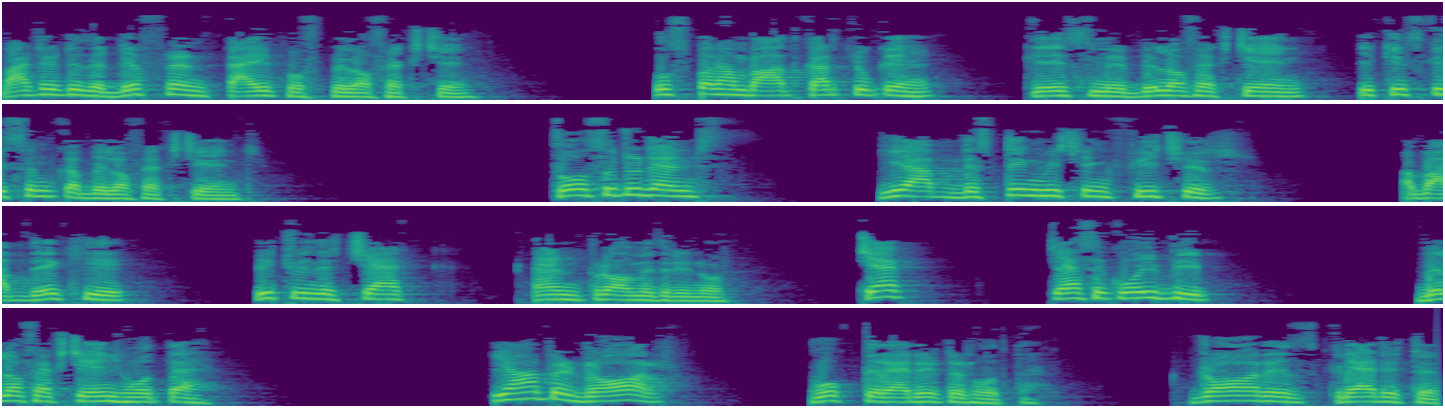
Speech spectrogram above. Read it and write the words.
but it is a different type of bill of exchange اس پر ہم بات کر چکے ہیں کہ اس میں بل آف ایکسچینج یہ کس قسم کا بل آف ایکسچینج تو اسٹوڈینٹس یہ آپ ڈسٹنگ فیچر اب آپ دیکھیے between the cheque and promissory note cheque جیسے کوئی بھی بل آف ایکسچینج ہوتا ہے یہاں پہ ڈرور وہ کریڈیٹر ہوتا ہے drawer is creditor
